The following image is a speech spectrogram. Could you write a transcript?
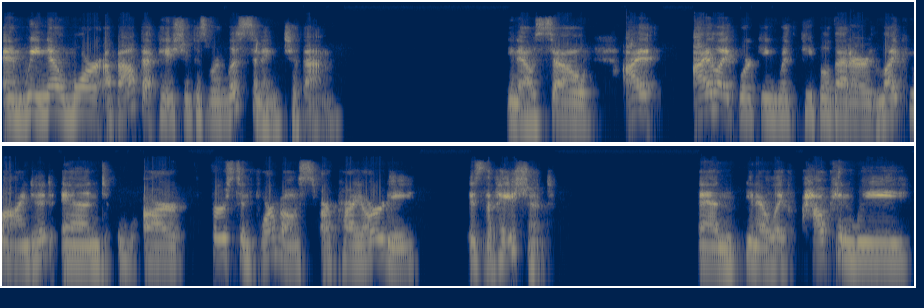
And we know more about that patient because we're listening to them you know so i i like working with people that are like-minded and our first and foremost our priority is the patient. And you know like how can we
